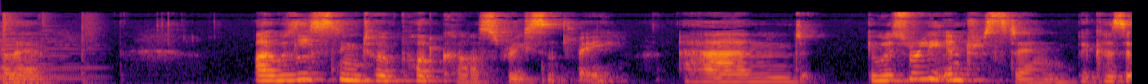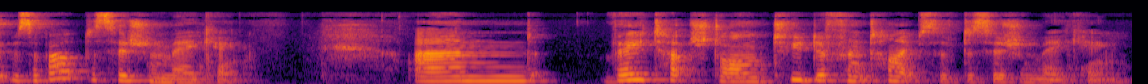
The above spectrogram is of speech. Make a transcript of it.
Hello. I was listening to a podcast recently and it was really interesting because it was about decision making. And they touched on two different types of decision making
